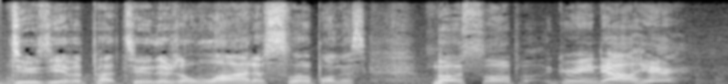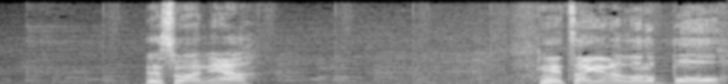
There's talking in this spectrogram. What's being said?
doozy of a putt too. There's a lot of slope on this. Most slope greened out here. This one, yeah. And it's like in a little bowl.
